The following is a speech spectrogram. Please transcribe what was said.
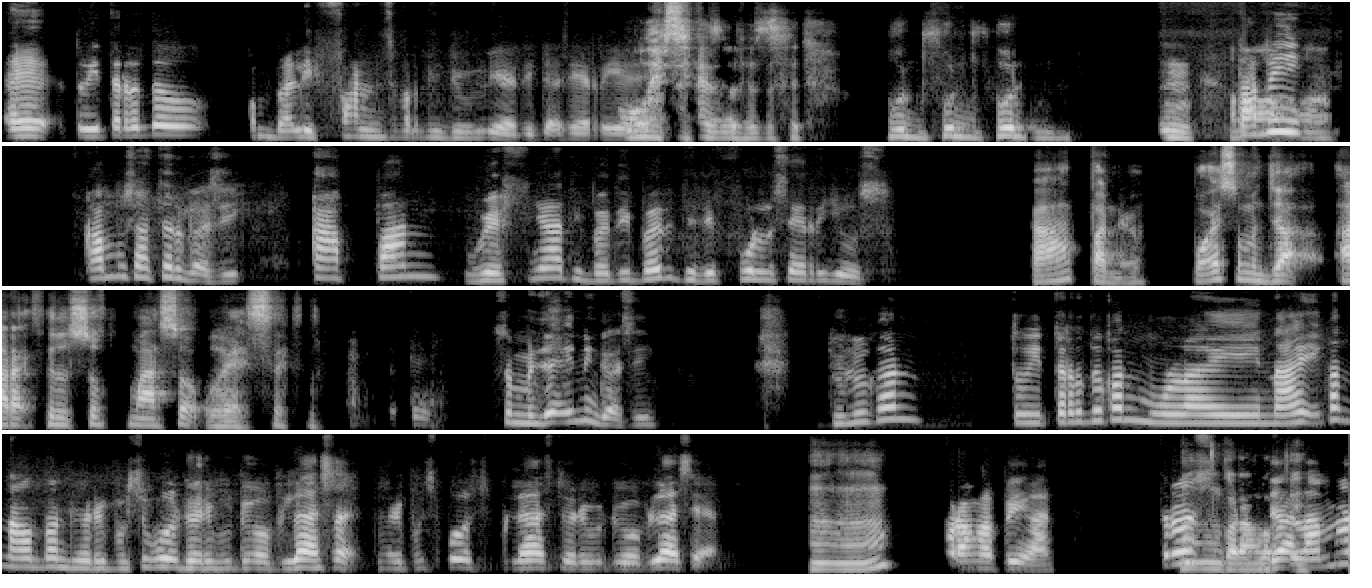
eh Twitter itu kembali fun seperti dulu ya, tidak serius. Fun, fun, fun. Hmm, Oh, Tapi oh. kamu sadar gak sih kapan wave-nya tiba-tiba itu jadi full serius? kapan ya? Pokoknya semenjak arek filsuf masuk wes. Semenjak ini gak sih? Dulu kan Twitter itu kan mulai naik kan tahun-tahun 2010, 2012, 2010, 11, 2012 ya, Heeh. kurang lebih kan. Terus Mm, kurang nggak lebih. lama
